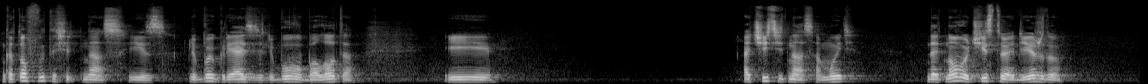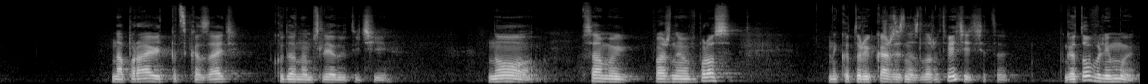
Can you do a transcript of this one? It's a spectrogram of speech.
готов вытащить нас из любой грязи, любого болота и очистить нас, омыть, дать новую чистую одежду, направить, подсказать, куда нам следует идти. Но самый важный вопрос, на который каждый из нас должен ответить, это готовы ли мы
